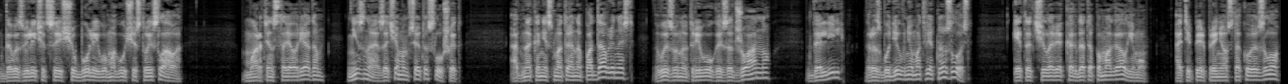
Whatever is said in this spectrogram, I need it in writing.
Да возвеличится еще более его могущество и слава. Мартин стоял рядом, не зная, зачем он все это слушает. Однако, несмотря на подавленность, вызванную тревогой за Джоанну, Далиль разбудил в нем ответную злость. Этот человек когда-то помогал ему, а теперь принес такое зло.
